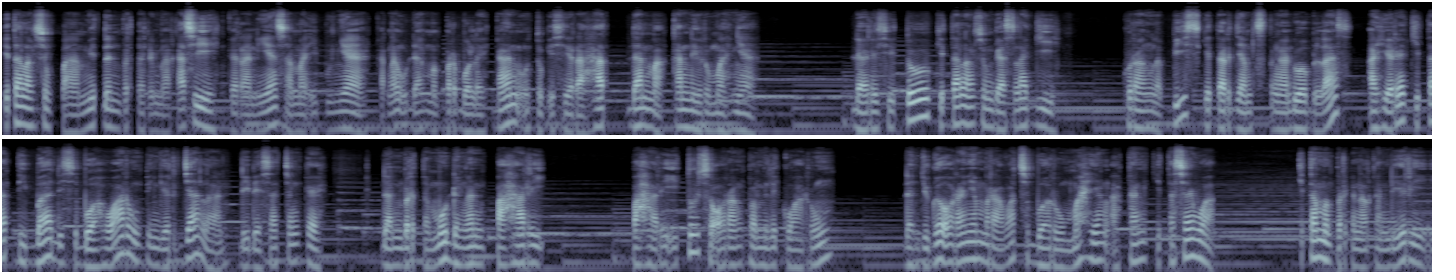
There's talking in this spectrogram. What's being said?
Kita langsung pamit dan berterima kasih ke Rania sama ibunya karena udah memperbolehkan untuk istirahat dan makan di rumahnya. Dari situ kita langsung gas lagi. Kurang lebih sekitar jam setengah 12, akhirnya kita tiba di sebuah warung pinggir jalan di desa Cengkeh dan bertemu dengan Pak Hari Pak Hari itu seorang pemilik warung dan juga orang yang merawat sebuah rumah yang akan kita sewa. Kita memperkenalkan diri,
